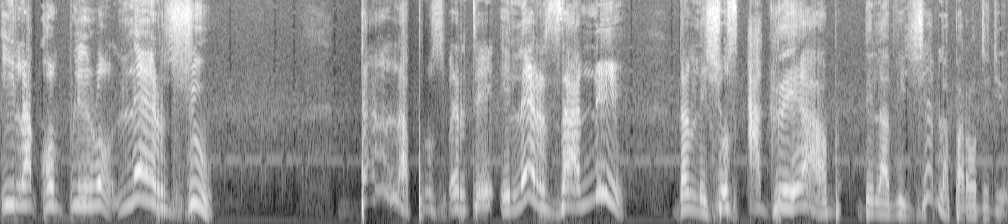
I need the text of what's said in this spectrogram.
ils accompliront leurs jours dans la prospérité et leurs années dans les choses agréables de la vie. J'aime la parole de Dieu.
